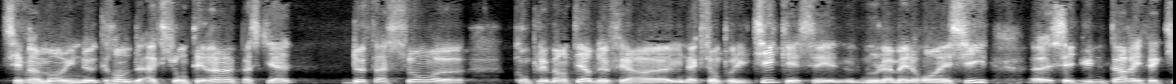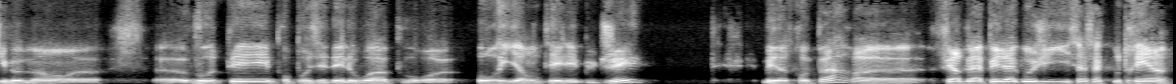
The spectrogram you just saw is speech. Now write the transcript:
c'est vraiment une grande action terrain parce qu'il y a deux façons euh, complémentaires de faire une action politique et c'est nous, l'amènerons ainsi. c'est d'une part effectivement voter, proposer des lois pour orienter les budgets, mais d'autre part faire de la pédagogie. Ça, ça coûte rien.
